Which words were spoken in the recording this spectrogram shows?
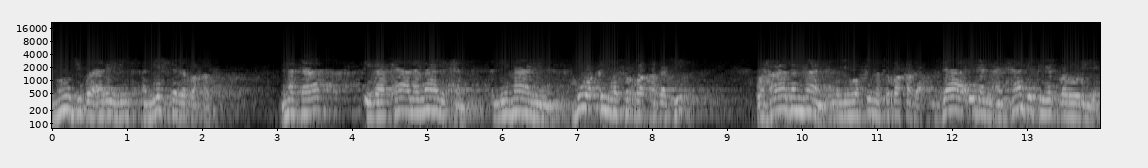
نوجب عليه أن يشتري الرقبة. متى؟ إذا كان مالكا لمال هو قيمة الرقبة وهذا المال الذي هو قيمة الرقبة زائدا عن حاجته الضرورية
